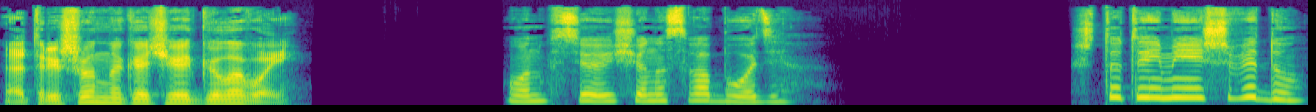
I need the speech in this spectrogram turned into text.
Отрешенно качает головой. он все еще на свободе. Что ты имеешь в виду?»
